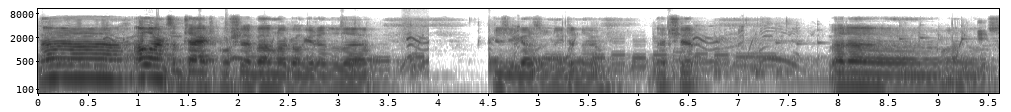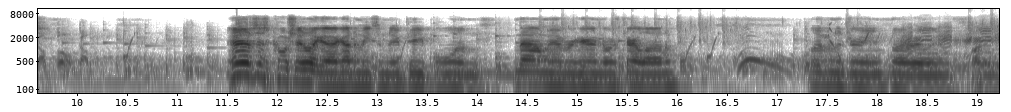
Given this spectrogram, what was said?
Uh, I learned some tactical shit, but I'm not gonna get into that. Because you guys don't need to know that shit. But, uh, what else? Yeah, it's just cool shit like I got to meet some new people, and now I'm over here in North Carolina. Living a dream, not really. Fucking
